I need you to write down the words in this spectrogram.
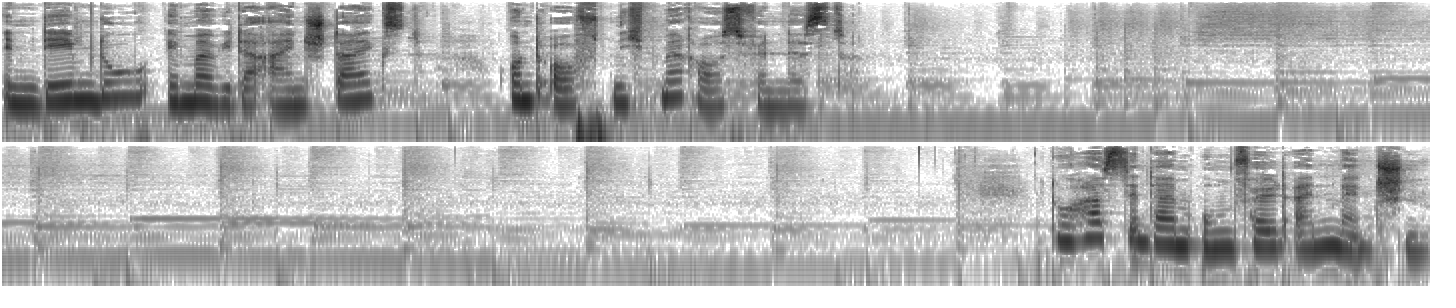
in dem du immer wieder einsteigst und oft nicht mehr rausfindest. Du hast in deinem Umfeld einen Menschen,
